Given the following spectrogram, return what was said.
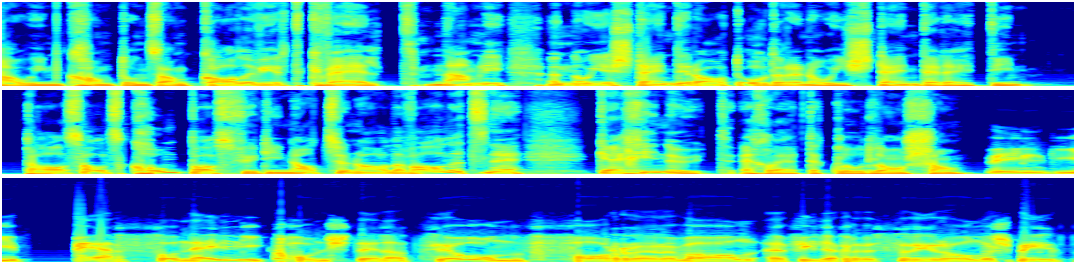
Auch im Kanton St. Gallen wird gewählt, nämlich ein neuer Ständerat oder eine neue Ständerätin. Das als Kompass für die nationalen Wahlen zu nehmen, gehe nicht, erklärte Claude Longchamp. Weil die personelle Konstellation vor einer Wahl eine viel größere Rolle spielt.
